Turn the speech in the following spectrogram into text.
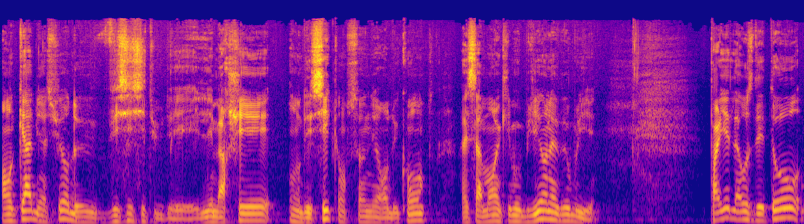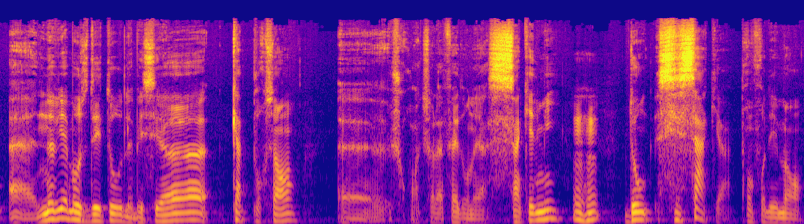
en cas, bien sûr, de vicissitude. Et les marchés ont des cycles, on s'en est rendu compte récemment avec l'immobilier, on l'avait oublié parliez de la hausse des taux, 9e euh, hausse des taux de la BCE, 4%. Euh, je crois que sur la Fed, on est à 5,5%. Mhm. Donc, c'est ça qui a profondément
